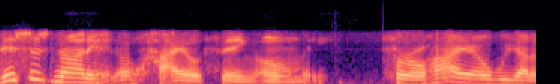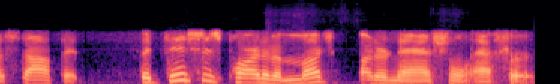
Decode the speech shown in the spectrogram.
This is not an Ohio thing only. For Ohio, we got to stop it. But this is part of a much broader national effort.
